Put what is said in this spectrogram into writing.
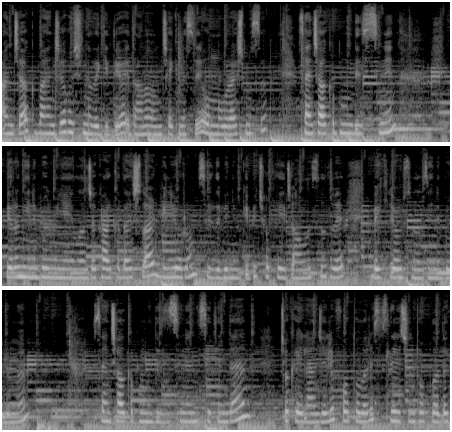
Ancak bence hoşuna da gidiyor Eda'nın onu çekmesi, onunla uğraşması. Sen Çal Kapımı dizisinin yarın yeni bölümü yayınlanacak arkadaşlar. Biliyorum siz de benim gibi çok heyecanlısınız ve bekliyorsunuz yeni bölümü. Sen Çal Kapımı dizisinin setinden çok eğlenceli fotoları sizler için topladık.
